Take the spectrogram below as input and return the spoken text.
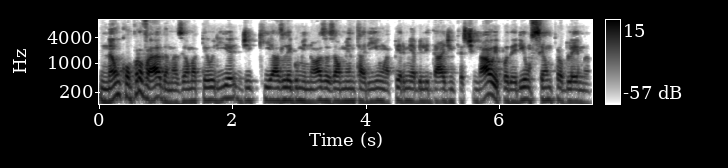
não comprovada, mas é uma teoria de que as leguminosas aumentariam a permeabilidade intestinal e poderiam ser um problema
